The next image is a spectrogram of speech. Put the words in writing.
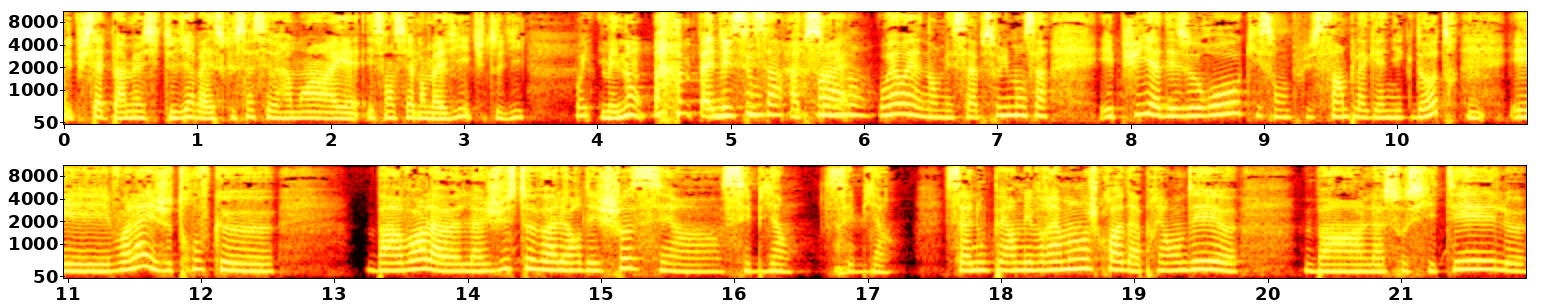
Et puis, ça te permet aussi de te dire, bah, est-ce que ça, c'est vraiment essentiel dans ma vie? Et tu te dis, oui. Mais non, pas mais du tout. c'est ça, absolument. Ouais. ouais, non, mais c'est absolument ça. Et puis il y a des euros qui sont plus simples à gagner que d'autres. Mm. Et voilà, et je trouve que bah avoir la, la juste valeur des choses, c'est un, c'est bien, c'est bien ça nous permet vraiment, je crois, d'appréhender euh, ben la société, le,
